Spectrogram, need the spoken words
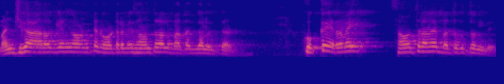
మంచిగా ఆరోగ్యంగా ఉంటే నూట ఇరవై సంవత్సరాలు బతకగలుగుతాడు. కుక్క ఇరవై సంవత్సరాలే బతుకుతుంది.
